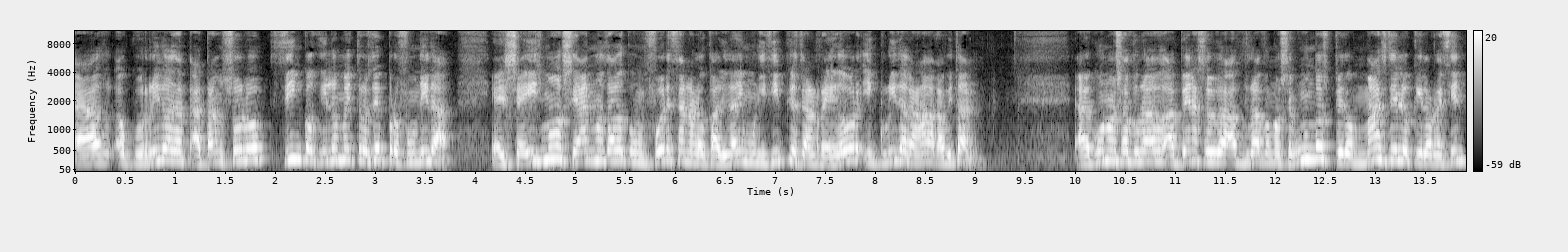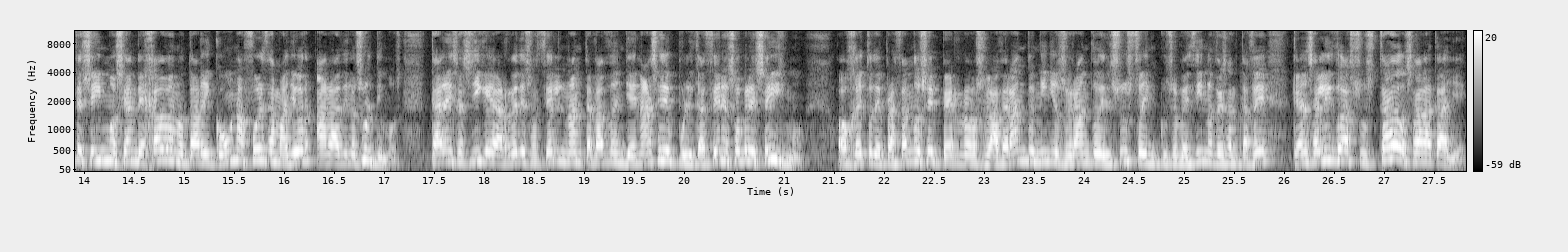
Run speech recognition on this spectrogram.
ha ocurrido a, tan solo 5 kilómetros de profundidad. El seísmo se ha notado con fuerza en la localidad y municipios de alrededor, incluida Granada Capital. Algunos ha durado, apenas ha durado unos segundos, pero más de lo que los recientes seísmos se han dejado notar y con una fuerza mayor a la de los últimos. Tal es así que las redes sociales no han tardado en llenarse de publicaciones sobre el seísmo. Objeto desplazándose, perros ladrando, niños llorando del susto, incluso vecinos de Santa Fe que han salido asustados a la calle.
